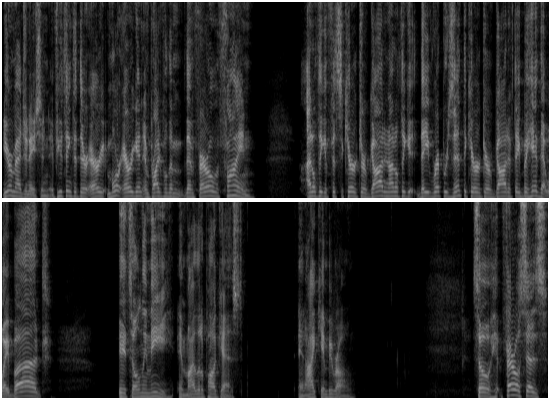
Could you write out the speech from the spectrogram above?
your imagination. If you think that they're ar- more arrogant and prideful than than Pharaoh, fine. I don't think it fits the character of God, and I don't think it, they represent the character of God if they behave that way. But it's only me and my little podcast, and I can be wrong. So Pharaoh says,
